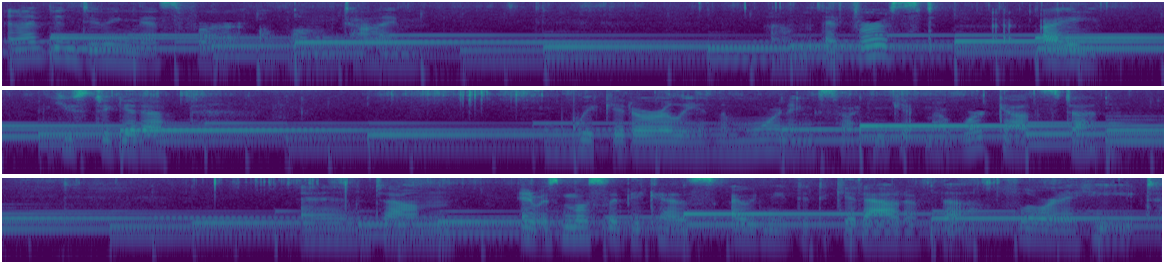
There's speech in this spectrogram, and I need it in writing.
And I've been doing this for a long time. Um, at first, I used to get up wicked early in the morning so I can get my workouts done. And um, it was mostly because I needed to get out of the Florida heat.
